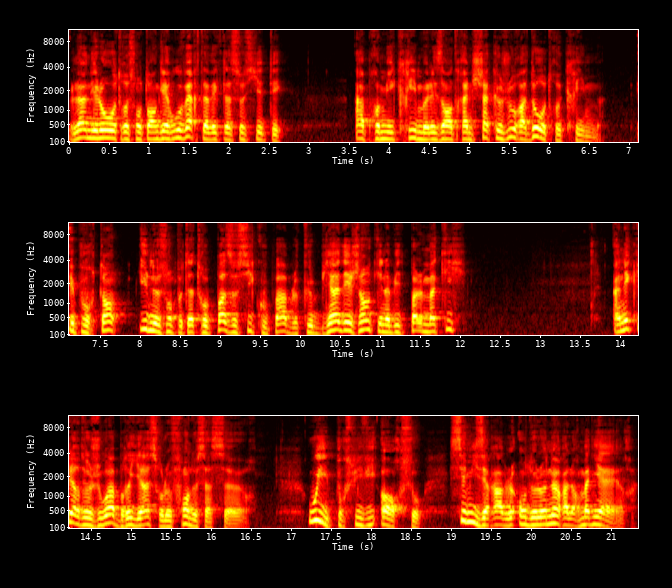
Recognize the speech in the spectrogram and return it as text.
L'un et l'autre sont en guerre ouverte avec la société. Un premier crime les entraîne chaque jour à d'autres crimes. Et pourtant, ils ne sont peut-être pas aussi coupables que bien des gens qui n'habitent pas le maquis. Un éclair de joie brilla sur le front de sa sœur. Oui, poursuivit Orso, ces misérables ont de l'honneur à leur manière.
